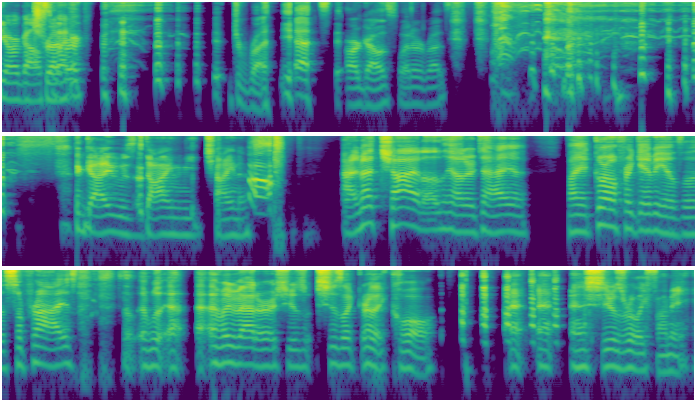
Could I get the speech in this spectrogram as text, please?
the Argyle Trevor? sweater. Russ. Yes, the Argyle sweater Russ. the guy who was dying to meet China. I met China the other day. My girlfriend gave me as a surprise. And we and we met her. She's she's like really cool, and, and, and she was really funny.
